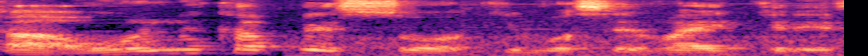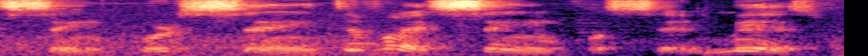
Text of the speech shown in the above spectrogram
A única pessoa que você vai crer 100% vai ser em você mesmo.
